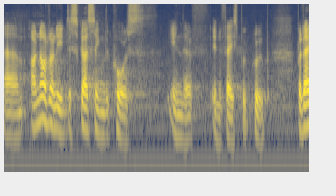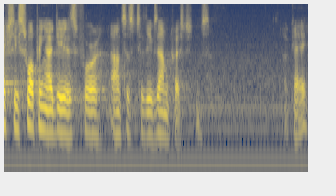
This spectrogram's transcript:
um, are not only discussing the course in, their, in a Facebook group, but actually swapping ideas for answers to the exam questions. Okay?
